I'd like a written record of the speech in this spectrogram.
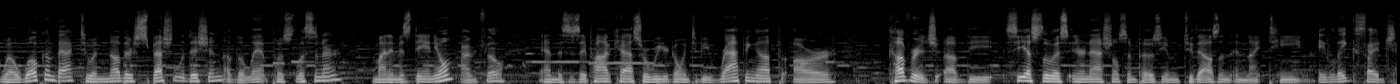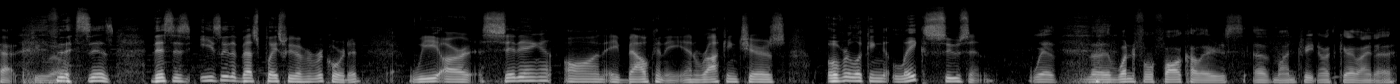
Well, welcome back to another special edition of the Lamppost Listener. My name is Daniel, I'm Phil. and this is a podcast where we are going to be wrapping up our coverage of the C.S. Lewis International Symposium 2019. A lakeside chat, if you will. This is this is easily the best place we've ever recorded. We are sitting on a balcony in rocking chairs overlooking Lake Susan. with the wonderful fall colors of Montreat, North Carolina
